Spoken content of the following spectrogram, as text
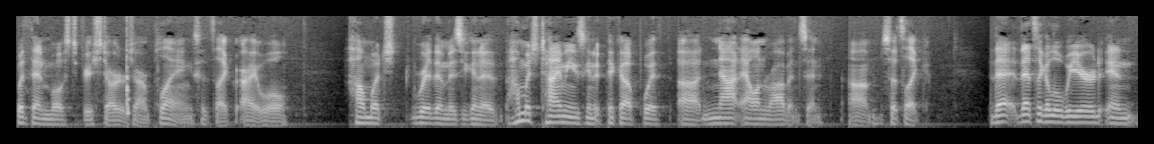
But then most of your starters aren't playing, so it's like, all right, well, how much rhythm is he gonna? How much timing is he gonna pick up with uh, not Allen Robinson? Um, so it's like that. That's like a little weird. And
